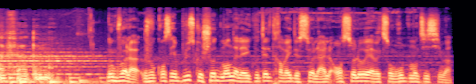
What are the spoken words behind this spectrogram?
À faire demain. Donc voilà, je vous conseille plus que chaudement d'aller écouter le travail de Solal en solo et avec son groupe Montissima.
